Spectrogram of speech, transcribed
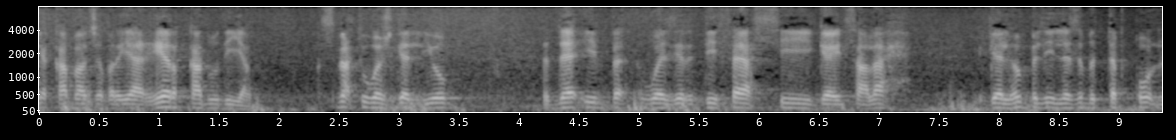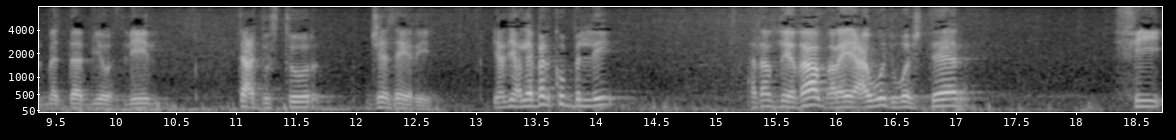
إقامة جبريه غير قانونية. سمعتوا واش قال اليوم النائب وزير الدفاع سي قايد صلاح قال لهم باللي لازم تطبقوا المادة 102 تاع الدستور الجزائري. يعني على بالكم باللي هذا النظام راه يعاود واش دار في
